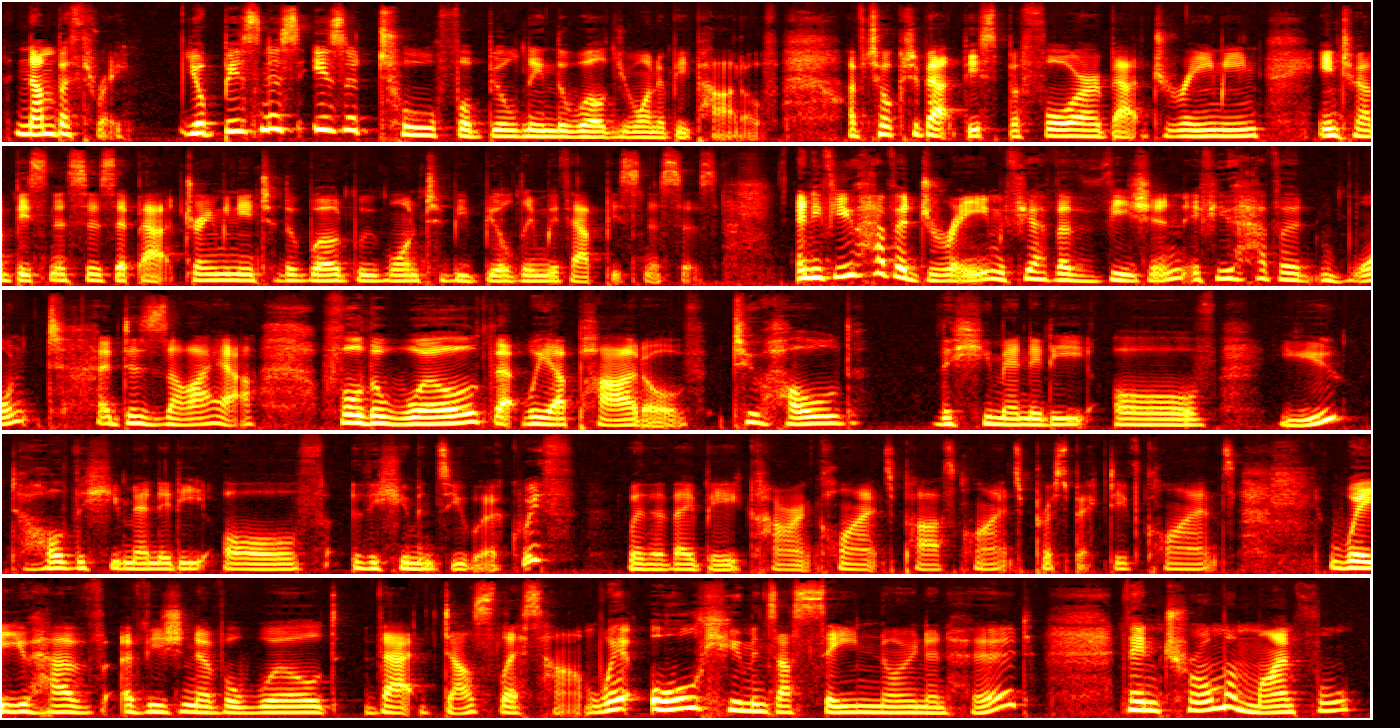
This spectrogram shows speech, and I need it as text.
Number three, your business is a tool for building the world you want to be part of. I've talked about this before about dreaming into our businesses, about dreaming into the world we want to be building with our businesses. And if you have a dream, if you have a vision, if you have a want, a desire for the world that we are part of to hold the humanity of you, to hold the humanity of the humans you work with, whether they be current clients, past clients, prospective clients, where you have a vision of a world that does less harm, where all humans are seen, known, and heard, then trauma mindful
